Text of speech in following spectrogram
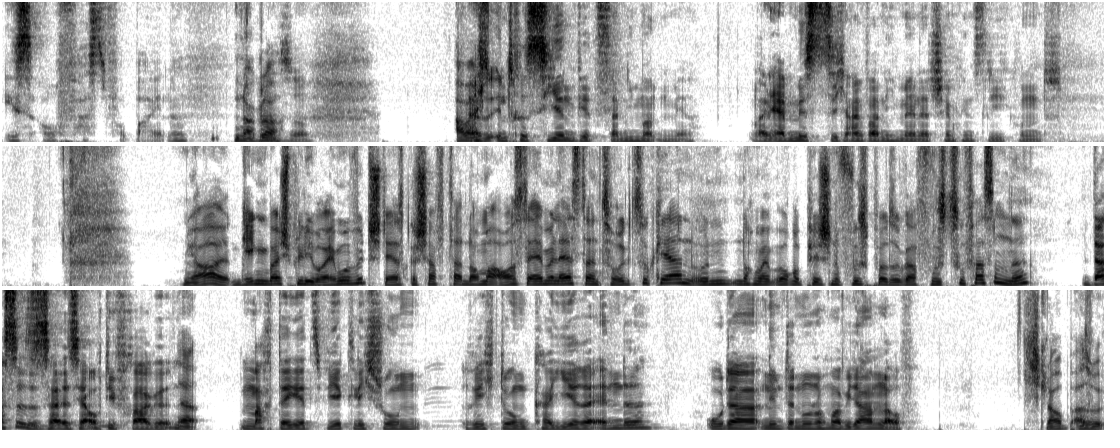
ist auch fast vorbei. Ne? Na klar. Also. Aber also interessieren wird es da niemanden mehr. Weil er misst sich einfach nicht mehr in der Champions League und. Ja, Gegenbeispiel Ibrahimovic, der es geschafft hat, nochmal aus der MLS dann zurückzukehren und nochmal im europäischen Fußball sogar Fuß zu fassen, ne? Das ist es halt, ist ja auch die Frage. Ja. Macht er jetzt wirklich schon Richtung Karriereende oder nimmt er nur nochmal wieder Anlauf? Ich glaube, also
